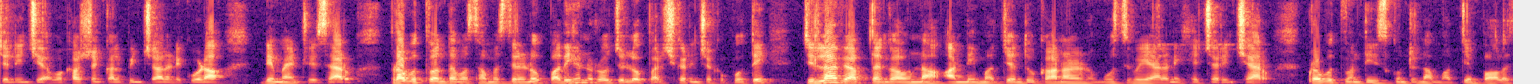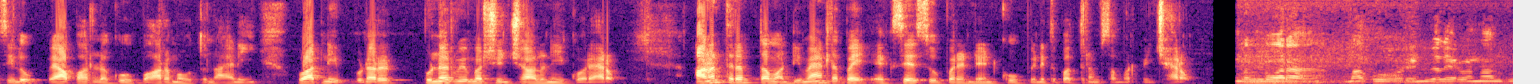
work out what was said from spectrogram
చెల్లించే అవకాశం కల్పించాలని కూడా డిమాండ్ చేశారు. ప్రభుత్వం తమ సమస్యలను పదిహేను రోజుల్లో పరిష్కరించకపోతే జిల్లా వ్యాప్తంగా ఉన్న అన్ని మద్యం దుకాణాలను మూసివేయాలని హెచ్చరించారు. ప్రభుత్వం తీసుకుంటున్న మద్యం పాలసీలు వ్యాపారులకు భారమవుతున్నాయని వాటిని పునర్ పునర్విమర్శించాలని కోరారు. అనంతరం తమ డిమాండ్లపై ఎక్సైజ్ సూపరింటెండెంట్కు కు పత్రం సమర్పించారు. కేంద్రం ద్వారా మాకు రెండు వేల ఇరవై నాలుగు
